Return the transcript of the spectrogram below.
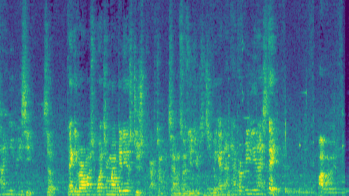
tiny PC. So, thank you very much for watching my videos. Do subscribe to my channel so you can see me again and have a really nice day. Bye bye.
